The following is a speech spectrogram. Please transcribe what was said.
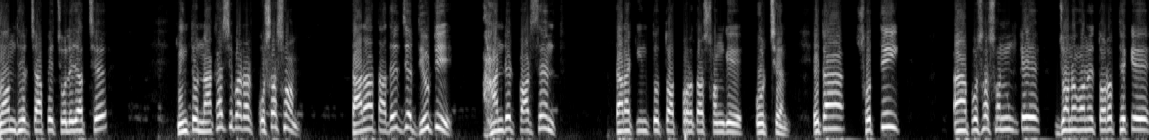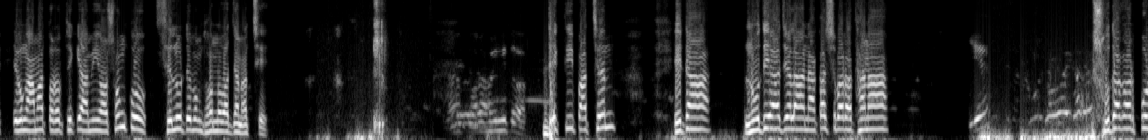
গন্ধের চাপে চলে যাচ্ছে। কিন্তু নাকাশিপাড়ার প্রশাসন, তারা তাদের যে ডিউটি হান্ড্রেড পারসেন্ট তারা কিন্তু তৎপরতার সঙ্গে করছেন। এটা সত্যিই প্রশাসনকে, জনগণের তরফ থেকে এবং আমার তরফ থেকে আমি অসংখ্য সেলুট এবং ধন্যবাদ জানাচ্ছি। দেখতেই পাচ্ছেন, এটা নদিয়া জেলা নাকাশপাড়া থানা সুদাগরপুর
